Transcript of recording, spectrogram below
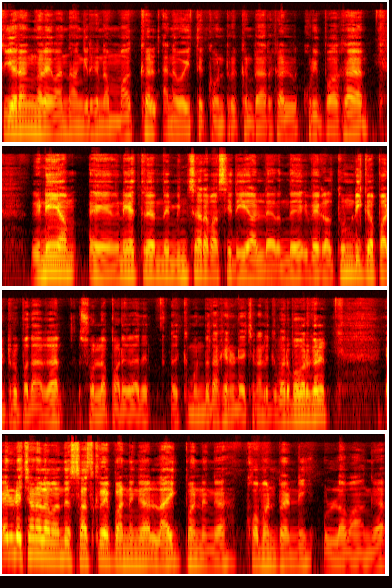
துயரங்களை வந்து அங்கிருக்கிற மக்கள் அனுபவித்துக் கொண்டிருக்கின்றார்கள். குறிப்பாக இணையம் இணையத்திலிருந்து மின்சார வசதிகளில் இருந்து இவைகள் துண்டிக்கப்பட்டிருப்பதாக சொல்லப்படுகிறது. அதுக்கு முன்பதாக என்னுடைய சேனலுக்கு வருபவர்கள் என்னுடைய சேனலை வந்து சப்ஸ்கிரைப் பண்ணுங்க லைக் பண்ணுங்க கமெண்ட் பண்ணி உள்ள வாங்க.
